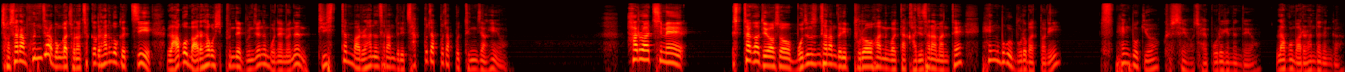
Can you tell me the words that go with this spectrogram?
저 사람 혼자 뭔가 저런 착각을 하는 거겠지라고 말을 하고 싶은데 문제는 뭐냐면은 비슷한 말을 하는 사람들이 자꾸 자꾸 자꾸 등장해요. 하루 아침에 스타가 되어서 모든 사람들이 부러워하는 걸 다 가진 사람한테 행복을 물어봤더니 행복이요? 글쎄요, 잘 모르겠는데요. 라고 말을 한다든가.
